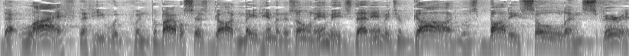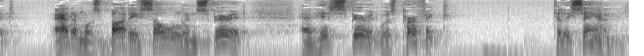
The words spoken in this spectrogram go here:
that life that he would when the bible says god made him in his own image that image of god was body soul and spirit. Adam was body soul and spirit and his spirit was perfect till he sinned.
